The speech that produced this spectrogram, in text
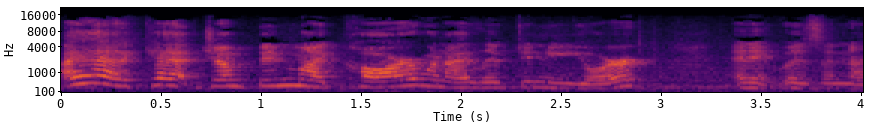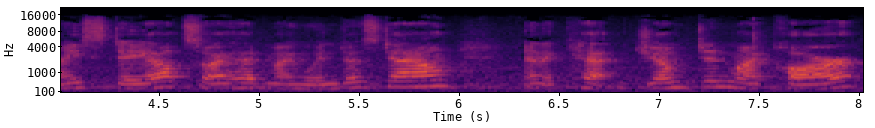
I had a cat jump in my car when I lived in New York, and it was a nice day out, so I had my windows down, and a cat jumped in my car,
